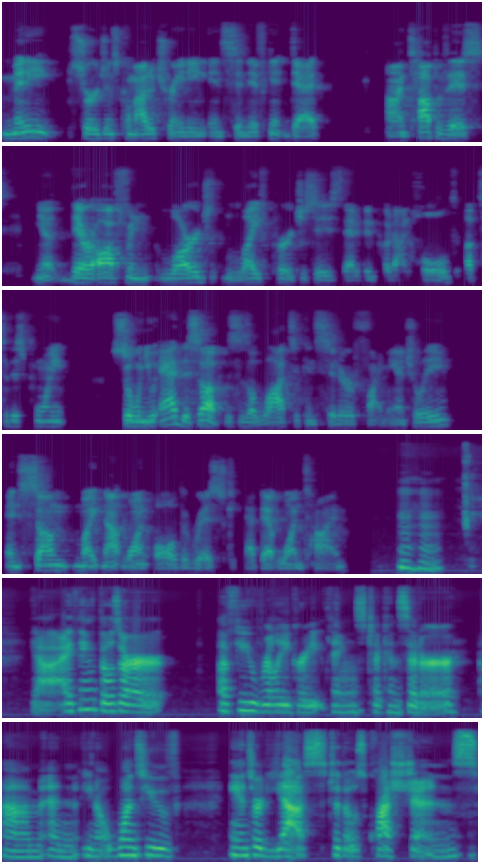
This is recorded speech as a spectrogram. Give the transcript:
many surgeons come out of training in significant debt. On top of this, you know, there are often large life purchases that have been put on hold up to this point. So when you add this up, this is a lot to consider financially, and some might not want all the risk at that one time. Mm-hmm. Yeah, I think those are a few really great things to consider. Um, and, you know, once you've answered yes to those questions,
